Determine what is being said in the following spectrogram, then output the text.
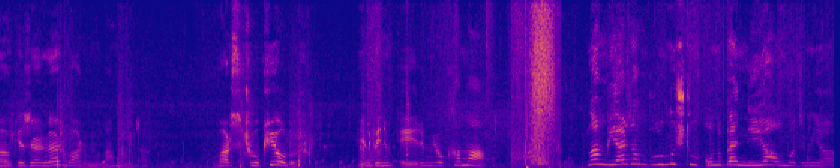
Lav gezerler var mı lan burada? Varsa çok iyi olur. Yani benim eğrim yok ama. Lan bir yerden bulmuştum. Onu ben niye almadım ya?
